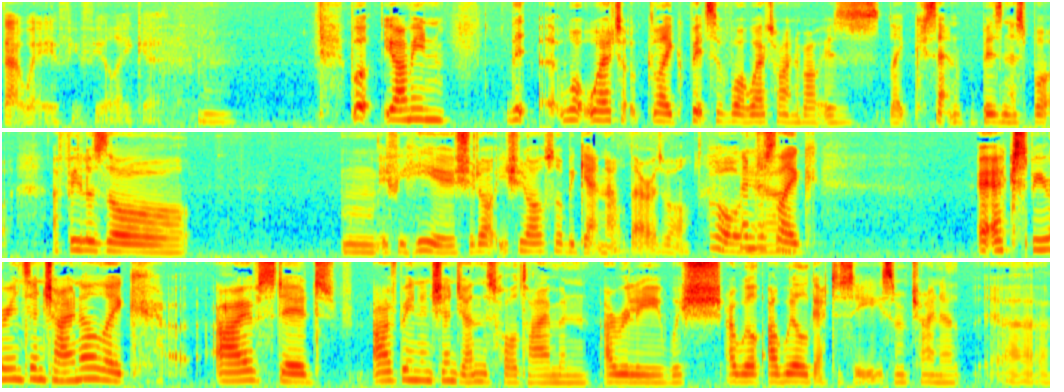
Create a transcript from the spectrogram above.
that way if you feel like it Mm. But yeah, I mean, the, uh, what we're t- like bits of what we're talking about is like setting up a business. But I feel as though um, if you're here, you should al- you should also be getting out there as well, oh and just like experience in China. Like I've stayed. I've been in Shenzhen this whole time, and I really wish I will. I will get to see some China uh,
